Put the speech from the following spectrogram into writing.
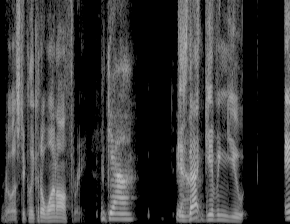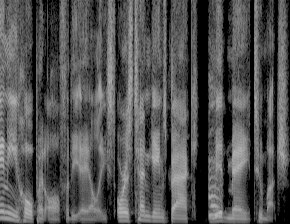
realistically could have won all three. Yeah. Is that giving you any hope at all for the AL East, or is ten games back Mm. mid-May too much?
